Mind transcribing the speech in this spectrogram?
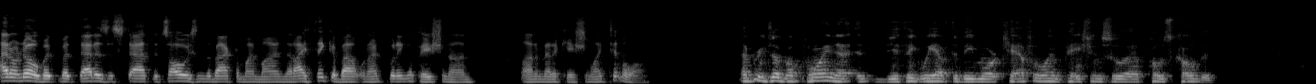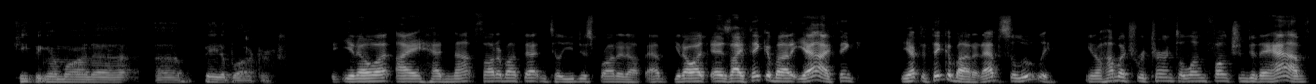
I don't know, but but that is a stat that's always in the back of my mind that I think about when I'm putting a patient on on a medication like Timolol. That brings up a point. Uh, do you think we have to be more careful in patients who are post-COVID, keeping them on a, a beta blocker? You know what? I had not thought about that until you just brought it up. You know, as I think about it, yeah, I think you have to think about it. Absolutely you know, how much return to lung function do they have?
